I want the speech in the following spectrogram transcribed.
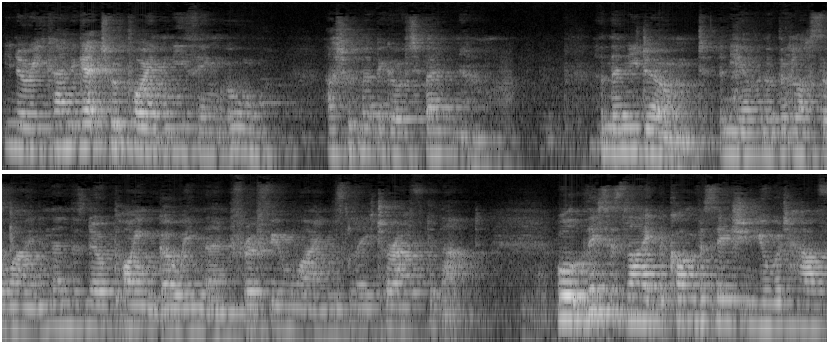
you know, you kind of get to a point and you think, oh, I should maybe go to bed now. And then you don't, and you have another glass of wine, and then there's no point going then for a few wines later after that. Well, this is like the conversation you would have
